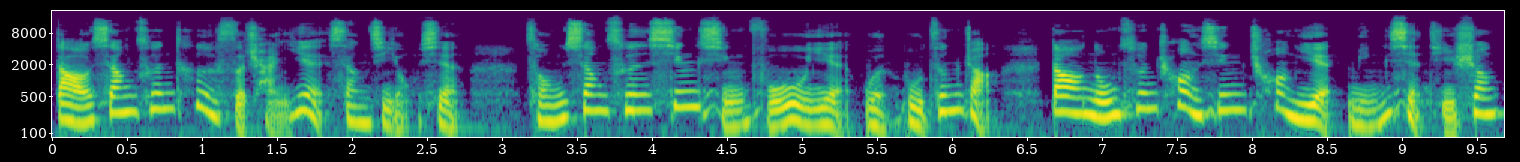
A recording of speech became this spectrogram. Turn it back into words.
到乡村特色产业相继涌现；从乡村新型服务业稳步增长，到农村创新创业明显提升，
